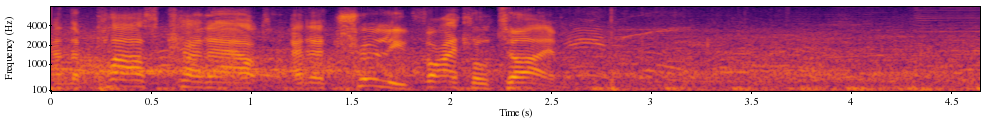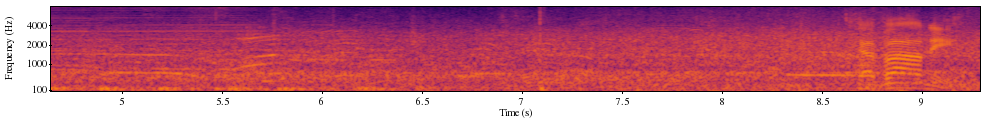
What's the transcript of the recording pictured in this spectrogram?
and the pass cut out at a truly vital time. Cavani.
